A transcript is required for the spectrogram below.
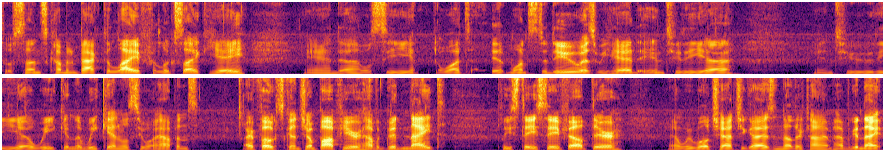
So sun's coming back to life, it looks like. Yay. And uh, we'll see what it wants to do as we head into the uh, into the uh, week and the weekend. We'll see what happens. All right, folks, gonna jump off here. Have a good night. Please stay safe out there, and we will chat you guys another time. Have a good night.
